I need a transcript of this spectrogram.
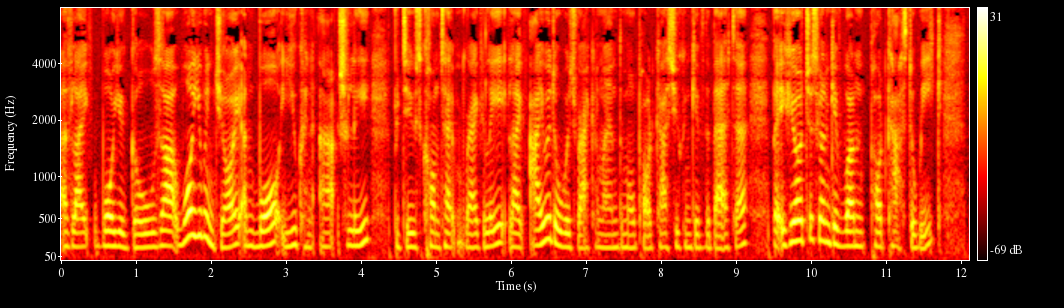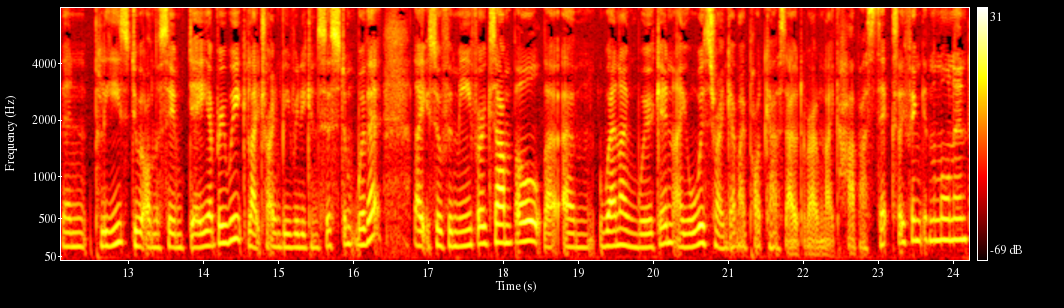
of like what your goals are, what you enjoy, and what you can actually produce content regularly. Like, I would always recommend the more podcasts you can give, the better. But if you're just going to give one podcast a week, then please do it on the same day every week. Like, try and be really consistent with it. Like, so for me, for example, um, when I'm working, I always try and get my podcast out around like half past six, I think, in the morning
